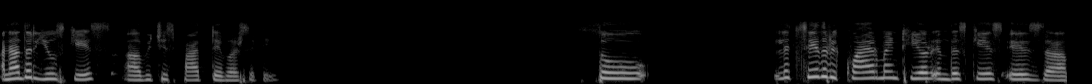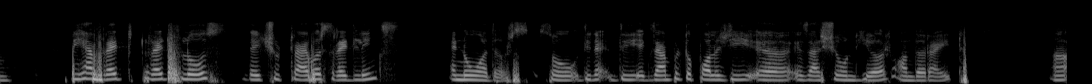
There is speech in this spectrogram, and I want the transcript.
another use case, uh, which is path diversity. So let's say the requirement here in this case is um, we have red, red flows, they should traverse red links and no others. So the, the example topology uh, is as shown here on the right. Uh,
